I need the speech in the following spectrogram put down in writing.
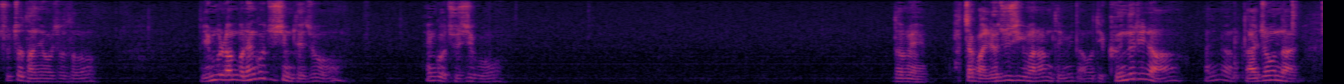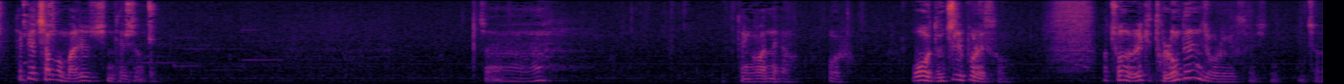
출조 다녀오셔서 민물로 한번 헹궈 주시면 되죠. 헹궈 주시고 그 다음에 바짝 말려주시기만 하면 됩니다. 어디 그늘이나 아니면 날 좋은 날 햇볕에 한번 말려주시면 되죠. 자, 된 것 같네요. 오, 오, 눈찔 뻔했어. 아, 저는 왜 이렇게 덜렁대는지 모르겠어요, 진짜.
